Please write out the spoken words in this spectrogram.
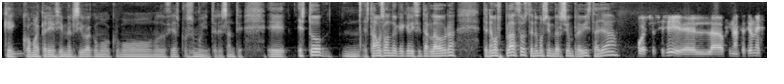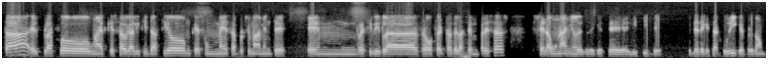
que como experiencia inmersiva, como, como nos decías, pues es muy interesante. Eh, esto, mm, estábamos hablando de que hay que licitar la obra. ¿Tenemos plazos? ¿Tenemos inversión prevista ya? Pues sí, sí, la financiación está, el plazo una vez que salga licitación, que es un mes aproximadamente en recibir las ofertas de las empresas, será un año desde que se licite desde que se adjudique, perdón.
